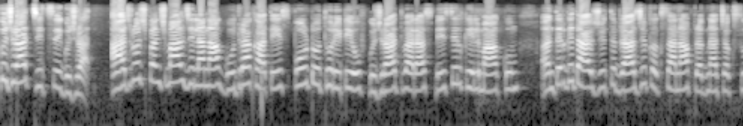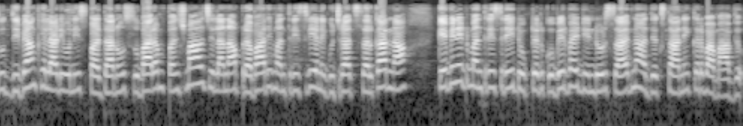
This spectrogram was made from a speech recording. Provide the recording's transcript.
ગુજરાત જીતશે ગુજરાત. આજરોજ પંચમહાલ જિલ્લાના ગોધરા ખાતે સ્પોર્ટ ઓથોરિટી ઓફ ગુજરાત દ્વારા સ્પેશિયલ ખેલ મહાકુંભ અંતર્ગત આયોજિત રાજ્ય કક્ષાના પ્રજ્ઞાચક્ષુ દિવ્યાંગ ખેલાડીઓની સ્પર્ધાનો શુભારંભ પંચમહાલ જિલ્લાના પ્રભારી મંત્રી શ્રી અને ગુજરાત સરકારના કેબિનેટ મંત્રી શ્રી ડોક્ટર કુબેરભાઈ ડિંડોર સાહેબના અધ્યક્ષસ્થાને કરવામાં આવ્યો.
